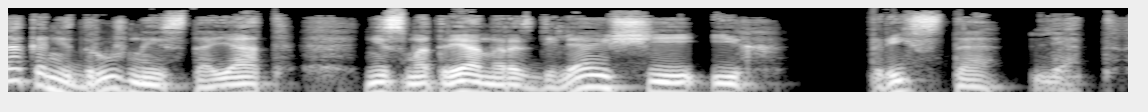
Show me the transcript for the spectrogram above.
Так они дружно и стоят, несмотря на разделяющие их триста лет.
